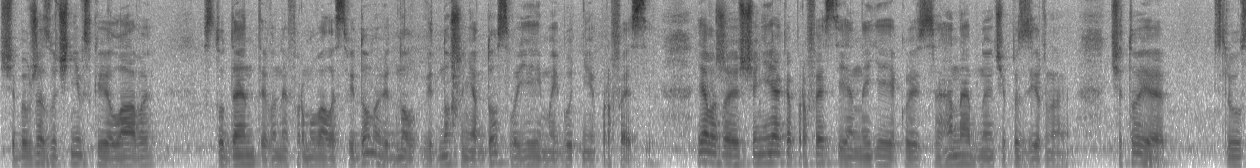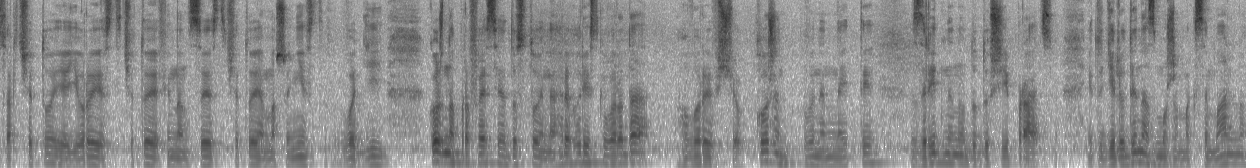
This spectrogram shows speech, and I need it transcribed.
щоб вже з учнівської лави студенти вони формували свідоме відношення до своєї майбутньої професії. Я вважаю, що ніяка професія не є якоюсь ганебною чи позірною. Чи то є слюсар, чи то є юрист, чи то є фінансист, чи то є машиніст, водій. Кожна професія достойна. Григорій Сковорода говорив, що кожен повинен знайти зріднену до душі працю. І тоді людина зможе максимально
